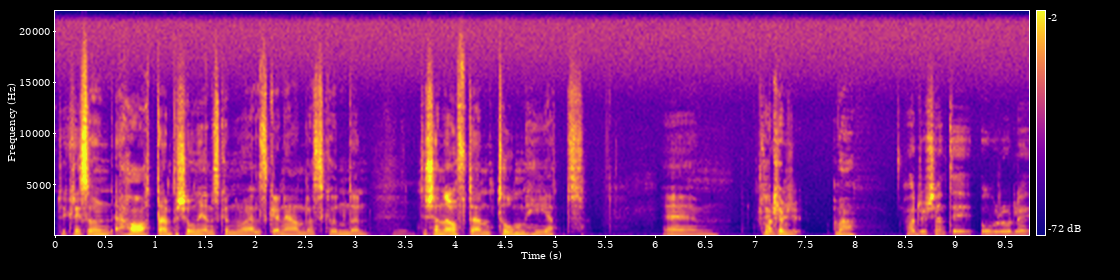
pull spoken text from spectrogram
Du kan liksom hata en person i ena sekunden och älska den i andra sekunden. Du känner ofta en tomhet. Ehm, du Har kan... du, Va? har du känt dig orolig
